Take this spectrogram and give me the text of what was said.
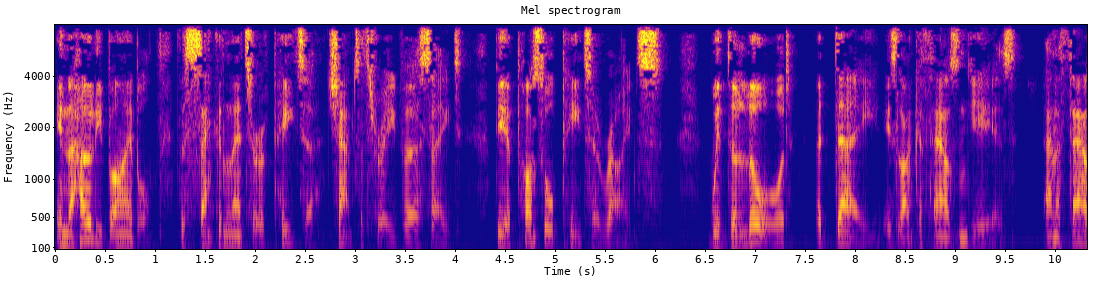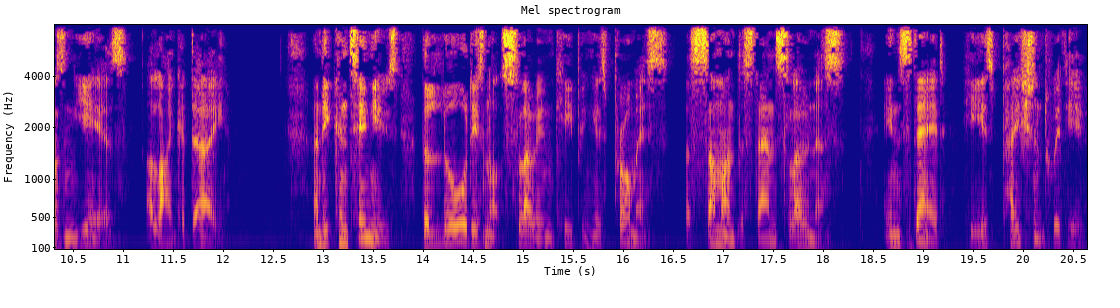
In the Holy Bible, the second letter of Peter, chapter 3, verse 8, the Apostle Peter writes, with the Lord, a day is like a thousand years, and a thousand years are like a day. And he continues, the Lord is not slow in keeping his promise, as some understand slowness. Instead, he is patient with you,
